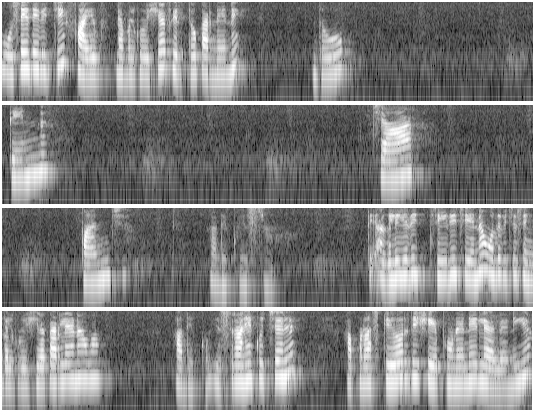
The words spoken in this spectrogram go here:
ਉਸੇ ਦੇ ਵਿੱਚ ਹੀ 5 ਡਬਲ ਕਰੋਸ਼ੀਆ ਫਿਰ ਤੋਂ ਕਰਨੇ ਨੇ। 2 3 4 5 ਆ ਦੇਖੋ ਇਸ ਤਰ੍ਹਾਂ। ਤੇ ਅਗਲੀ ਜਿਹੜੀ 3 ਦੀ ਚੇਨ ਆ, ਉਹਦੇ ਵਿੱਚ ਸਿੰਗਲ ਕਰੋਸ਼ੀਆ ਕਰ ਲੈਣਾ ਵਾ। ਆ ਦੇਖੋ, ਇਸ ਤਰ੍ਹਾਂ ਇਹ ਕੁਛ ਨੇ। ਆਪਣਾ ਸਕੁਅਰ ਦੀ ਸ਼ੇਪ ਹੋਣੇ ਨੇ, ਲੈ ਲੈਣੀ ਆ।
